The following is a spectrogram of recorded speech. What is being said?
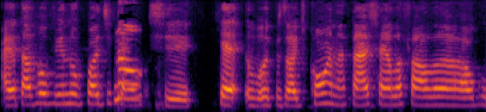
Aí eu estava ouvindo o podcast, não. Que é o episódio com a Natasha, ela fala algo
